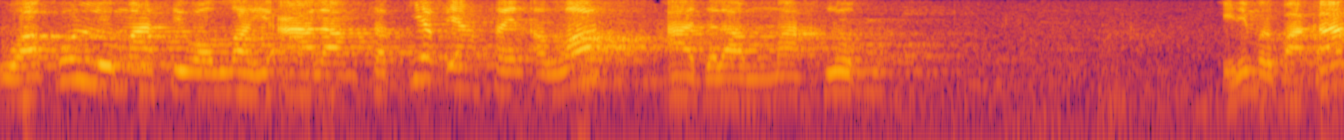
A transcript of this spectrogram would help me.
"Wa kullu ma wallahi alam." Setiap yang selain Allah adalah makhluk. Ini merupakan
